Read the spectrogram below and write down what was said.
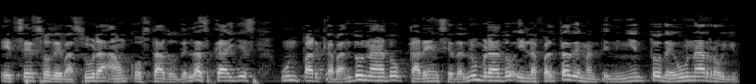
exceso de basura a un costado de las calles, un parque abandonado, carencia de alumbrado y la falta de mantenimiento de un arroyo.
